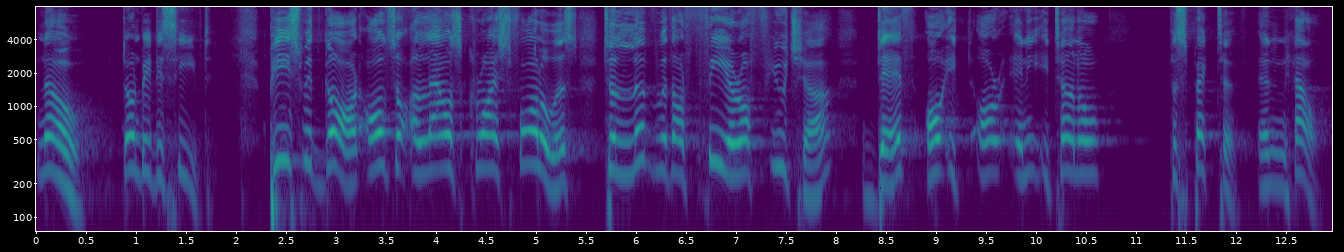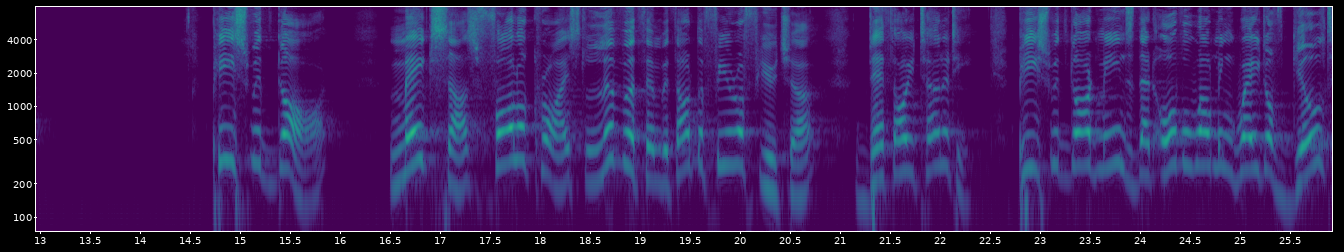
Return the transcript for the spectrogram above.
No, don't be deceived. Peace with God also allows Christ's followers to live without fear of future death or, it, or any eternal perspective in hell. Peace with God makes us follow Christ, live with Him without the fear of future, death, or eternity. Peace with God means that overwhelming weight of guilt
